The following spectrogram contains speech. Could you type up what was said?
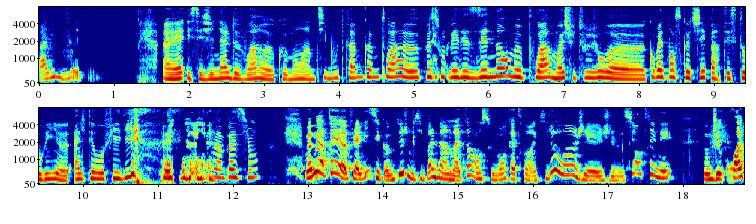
ravie de vous répondre. Et c'est génial de voir comment un petit bout de femme comme toi peut soulever des énormes poids. Moi, je suis toujours complètement scotchée par tes stories haltérophilie. c'est ma passion. Mais après, euh, Flavie, c'est comme tout. Je me suis pas levée un matin en soulevant 80 kilos. Hein. Je, je me suis entraînée. Donc je crois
